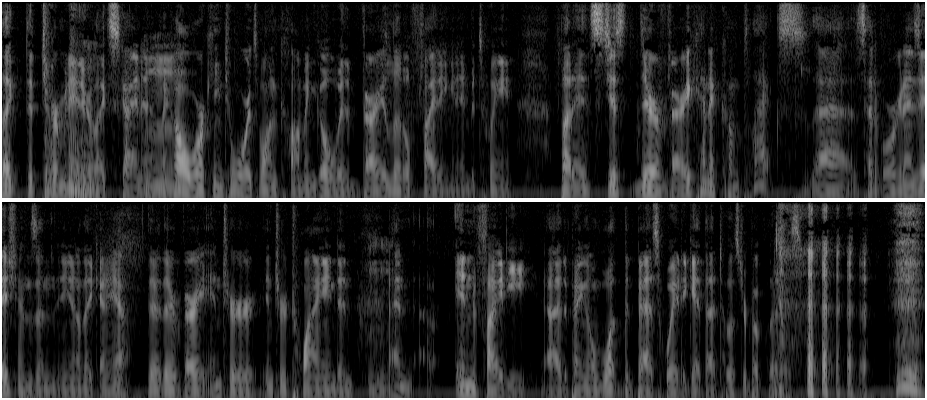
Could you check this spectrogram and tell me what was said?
like the Terminator, mm. like Skynet, like mm. all working towards one common goal with very little fighting and in between. But it's just they're a very kind of complex uh, set of organizations, and you know they kind of yeah they're they're very inter intertwined and and infighty, uh, depending on what the best way to get that toaster booklet is.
